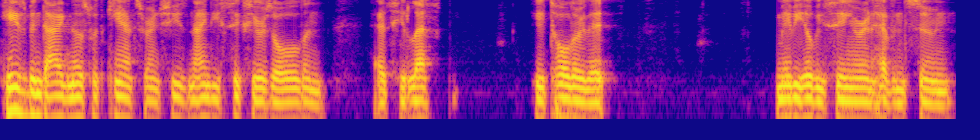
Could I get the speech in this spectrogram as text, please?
He's been diagnosed with cancer, and she's 96 years old, and as he left, he told her that maybe he'll be seeing her in heaven soon.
